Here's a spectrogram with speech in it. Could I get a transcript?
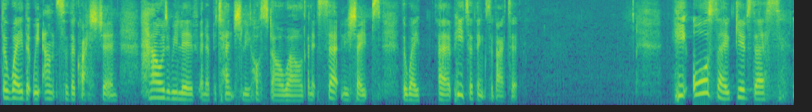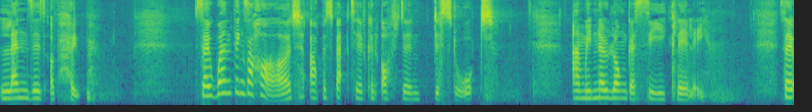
the way that we answer the question how do we live in a potentially hostile world? And it certainly shapes the way uh, Peter thinks about it. He also gives us lenses of hope. So when things are hard, our perspective can often distort and we no longer see clearly. So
